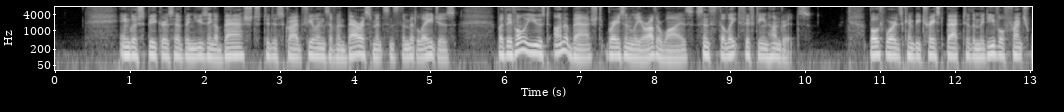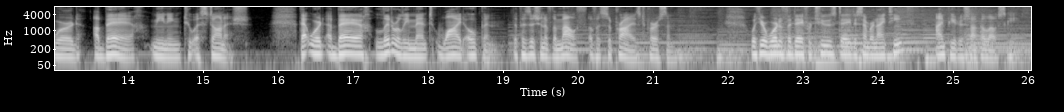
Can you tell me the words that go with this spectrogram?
English speakers have been using abashed to describe feelings of embarrassment since the Middle Ages, but they've only used unabashed, brazenly or otherwise, since the late 1500s. Both words can be traced back to the medieval French word aber, meaning to astonish. That word aber literally meant wide open, the position of the mouth of a surprised person. With your word of the day for Tuesday, December 19th, I'm Peter Sokolowski.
